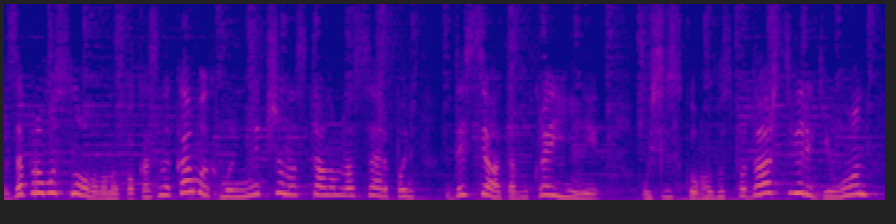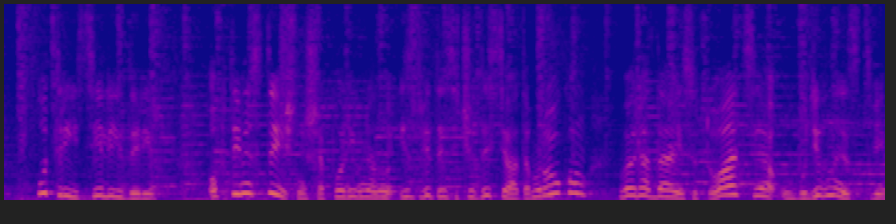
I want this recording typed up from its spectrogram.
За промисловими показниками Хмельниччина станом на серпень 10 в Україні. У сільському господарстві регіон у трійці лідерів. Оптимістичніше порівняно із 2010 роком виглядає ситуація у будівництві.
